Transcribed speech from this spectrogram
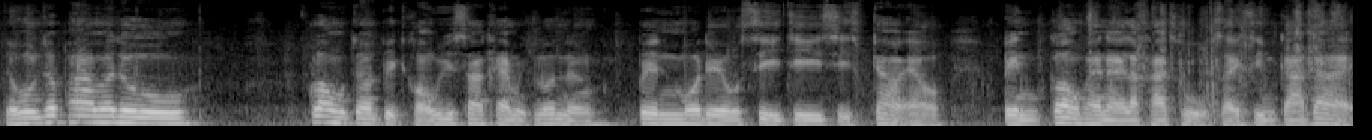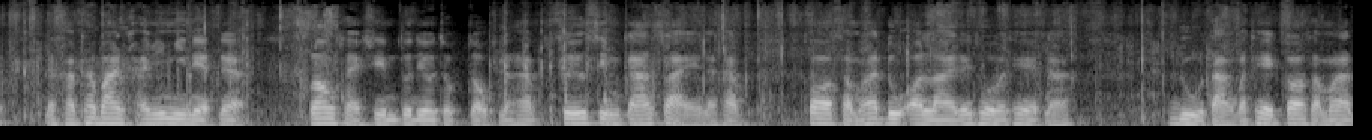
เดี๋ยวผมจะพามาดูกล้องวงจรปิดของ Visa Cam อีกรุ่นหนึ่ง เป็นโมเดล CG 49L เป็นกล้องภายในราคาถูกใส่ซิมการ์ดได้นะครับ ถ้าบ้านใครไม่มีเน็ตเนี่ย กล้องใส่ซิมตัวเดียวจบๆนะครับ ซื้อซิมการ์ดใส่นะครับ ก็สามารถดูออนไลน์ได้ทั่วประเทศนะ อยู่ต่างประเทศก็สามารถ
